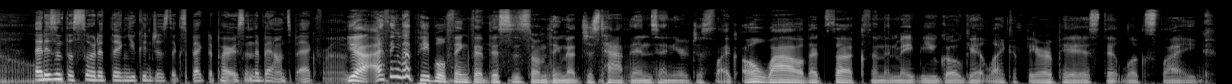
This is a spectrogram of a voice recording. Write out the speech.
Oh, No. That isn't the sort of thing you can just expect a person to bounce back from. Yeah, I think that people think that this is something that just happens and you're just like, oh, wow, that sucks. And then maybe you go get like a therapist that looks like,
